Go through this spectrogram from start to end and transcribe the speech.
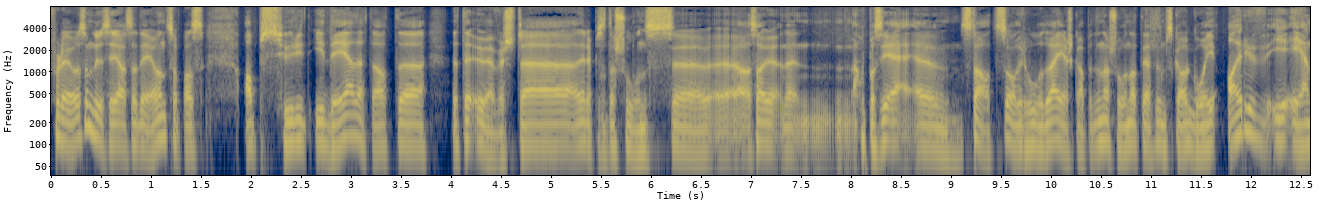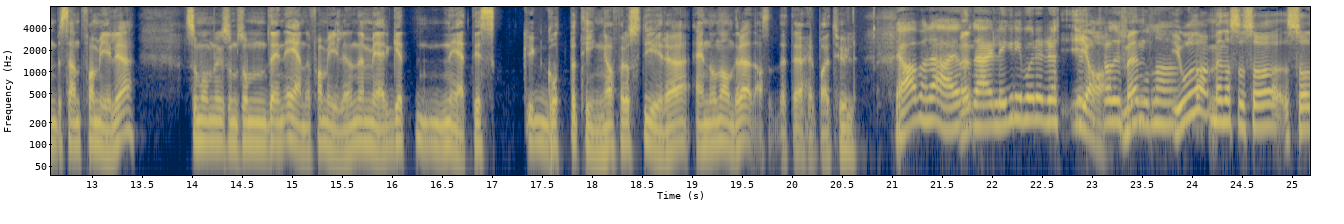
For det er jo som du sier, altså, det er jo en såpass absurd idé, dette at uh, dette øverste representasjons... Uh, altså, jeg håper på å si uh, statsoverhodet og eierskapet til nasjonen, at det liksom skal gå i arv i én bestemt familie. Som om liksom, som den ene familien er mer genetisk godt betinga for å styre enn noen andre. Altså, dette er helt bare tull. Ja, men det, er jo, Men- det ligger i våre røtter Ja, og men, jo da, men altså, så, så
